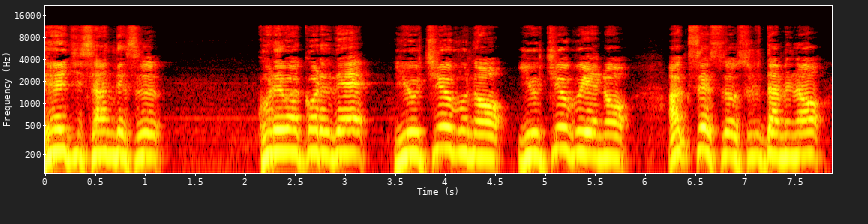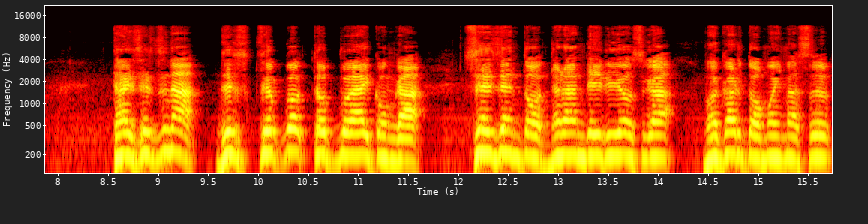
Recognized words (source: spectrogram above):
ページ3です。これはこれで YouTube の YouTube へのアクセスをするための大切なデスクトップアイコンが整然と並んでいる様子がわかると思います。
